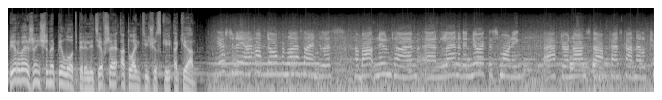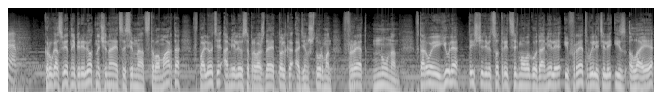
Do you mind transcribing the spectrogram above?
Первая женщина-пилот, перелетевшая Атлантический океан. after a non-stop transcontinental trip. Кругосветный перелет начинается 17 марта. В полете Амелию сопровождает только один штурман – Фред Нунан. 2 июля 1937 года Амелия и Фред вылетели из Лаэ,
